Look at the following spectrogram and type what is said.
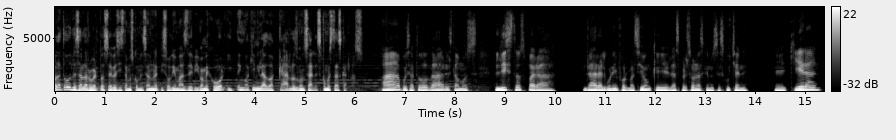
Hola a todos, les habla Roberto Aceves y estamos comenzando un episodio más de Viva Mejor y tengo aquí a mi lado a Carlos González. ¿Cómo estás, Carlos? Ah, pues a todo dar, estamos listos para dar alguna información que las personas que nos escuchan eh, quieran.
